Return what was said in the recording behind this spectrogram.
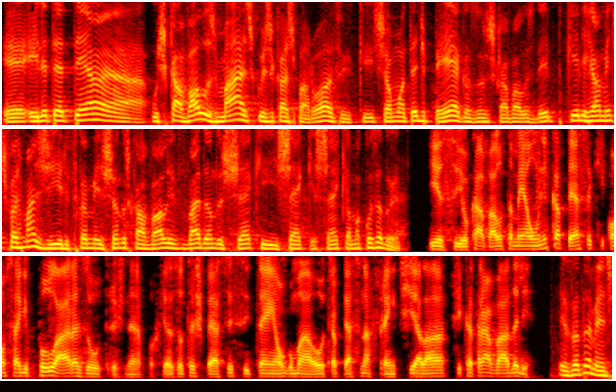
é, ele até tem a, os cavalos mágicos de Kasparov, que chamam até de Pegasus, os cavalos dele, porque ele realmente faz magia, ele fica mexendo os cavalos e vai dando cheque, cheque, cheque, é uma coisa doida. Isso, e o cavalo também é a única peça que consegue pular as outras, né? Porque as outras peças, se tem alguma outra peça na frente, ela fica travada ali. Exatamente.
